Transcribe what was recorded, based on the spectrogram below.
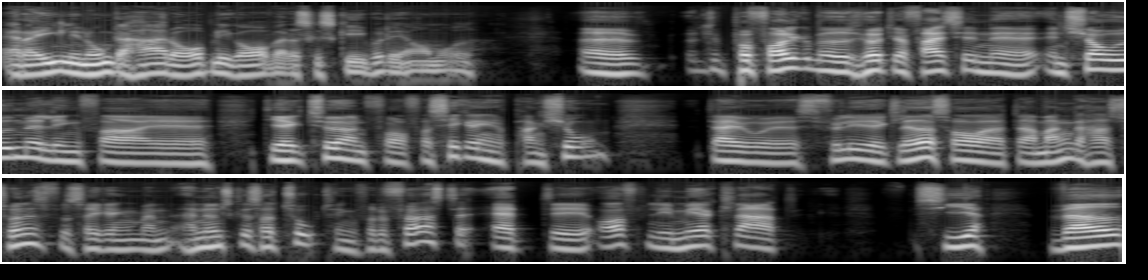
er der egentlig nogen, der har et overblik over, hvad der skal ske på det her område? Øh, på folkemødet hørte jeg faktisk en, øh, en sjov udmelding fra øh, direktøren for Forsikring og Pension, der jo øh, selvfølgelig øh, glæder sig over, at der er mange, der har sundhedsforsikring, men han ønsker sig to ting. For det første, at det offentlige mere klart siger, hvad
